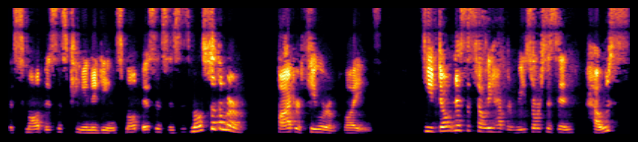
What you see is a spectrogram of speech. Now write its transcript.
the small business community and small businesses is most of them are five or fewer employees. So you don't necessarily have the resources in house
